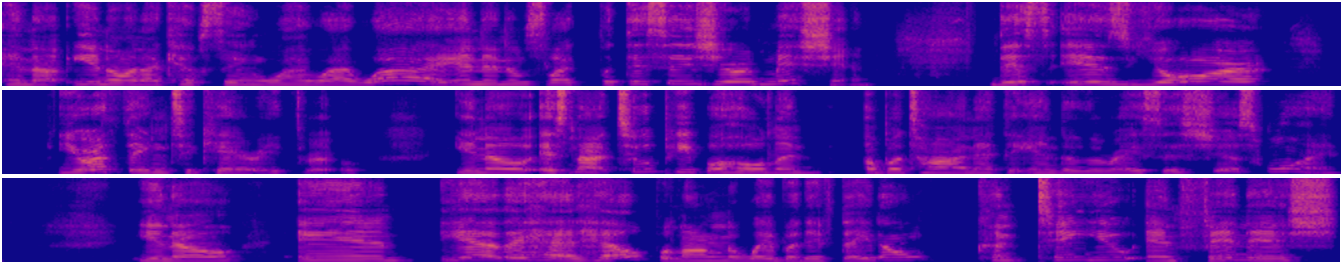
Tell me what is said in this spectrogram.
And I, you know and I kept saying why why why? And then it was like but this is your mission. This is your your thing to carry through. You know it's not two people holding a baton at the end of the race it's just one you know? And yeah they had help along the way but if they don't continue and finish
